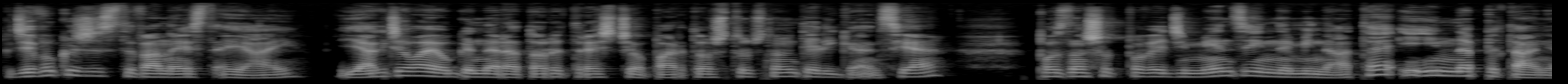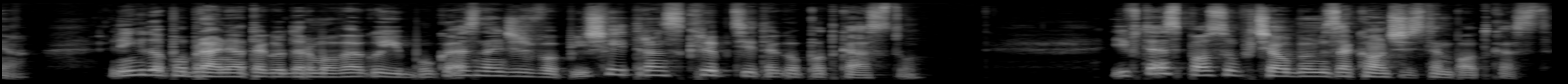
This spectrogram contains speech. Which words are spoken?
Gdzie wykorzystywane jest AI, jak działają generatory treści oparte o sztuczną inteligencję, poznasz odpowiedzi m.in. na te i inne pytania. Link do pobrania tego darmowego e-booka znajdziesz w opisie i transkrypcji tego podcastu. I w ten sposób chciałbym zakończyć ten podcast.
